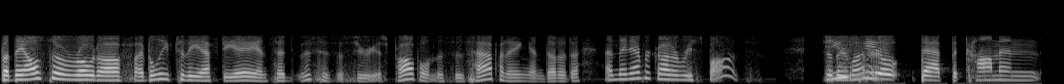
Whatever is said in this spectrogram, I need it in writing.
But they also wrote off, I believe, to the FDA and said, "This is a serious problem. This is happening," and da da da. And they never got a response Do you letter. feel that the common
